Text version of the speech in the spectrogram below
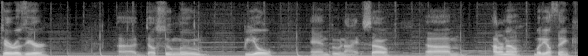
Terry Rozier, uh, Dosunmu, Beal, and Bouknight. So, um, I don't know. What do y'all think?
